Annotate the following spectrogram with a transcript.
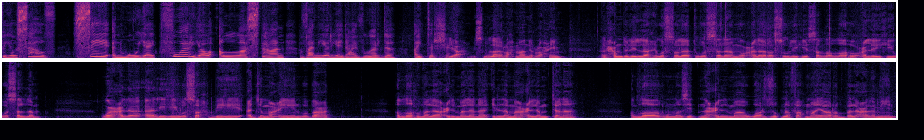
vir jouself sê en hoe jy voor jou Allah staan wanneer jy daai woorde uiter sê. Ja, bismillahirrahmanirrahim. Alhamdulillah wassalatu wassalamu ala rasulih sallallahu alayhi wa sallam wa ala alihi wa sahbihi ajma'in wa ba'd. اللهم لا علم لنا الا ما علمتنا اللهم زدنا علما وارزقنا فهما يا رب العالمين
